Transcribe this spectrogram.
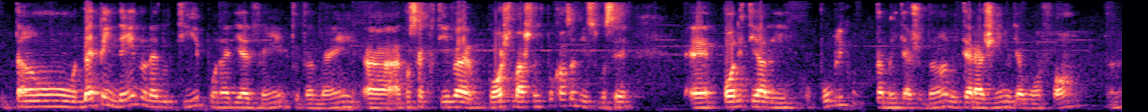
Então, dependendo né, do tipo né, de evento também, a, a consecutiva eu gosto bastante por causa disso. Você é, pode ter ali o público também te ajudando, interagindo de alguma forma. Né?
